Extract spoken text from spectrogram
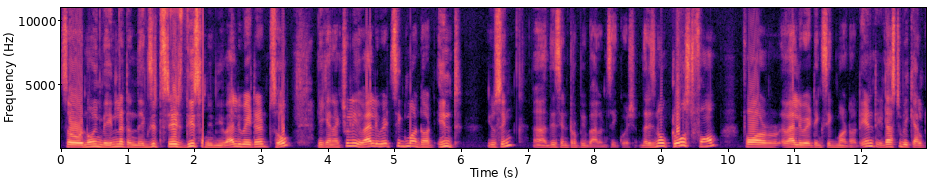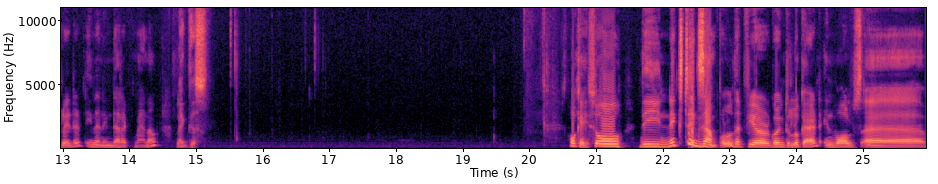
So, knowing the inlet and the exit states these may be evaluated. So, we can actually evaluate sigma dot int using uh, this entropy balance equation. There is no closed form for evaluating sigma dot int, it has to be calculated in an indirect manner like this. Okay, so the next example that we are going to look at involves uh,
